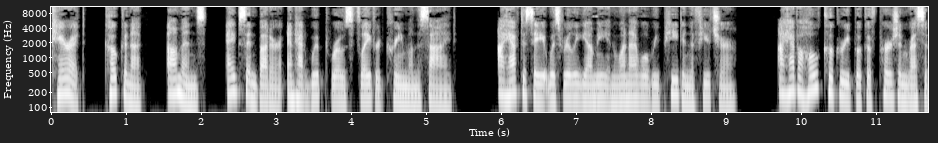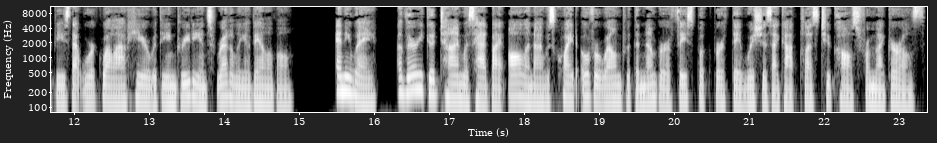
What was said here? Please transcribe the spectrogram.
carrot, coconut, almonds, eggs, and butter, and had whipped rose flavored cream on the side. I have to say it was really yummy and one I will repeat in the future. I have a whole cookery book of Persian recipes that work well out here with the ingredients readily available. Anyway, a very good time was had by all, and I was quite overwhelmed with the number of Facebook birthday wishes I got, plus two calls from my girls.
